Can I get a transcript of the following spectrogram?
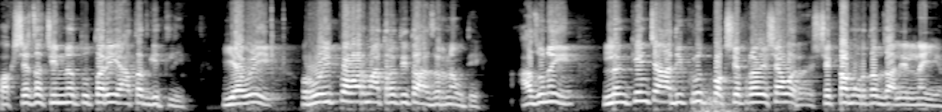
पक्षाचं चिन्ह तुतारी हातात घेतली. यावेळी रोहित पवार मात्र तिथं हजर नव्हते. अजूनही लंकेंच्या अधिकृत पक्षप्रवेशावर शिक्कामोर्तब झालेलं नाहीये.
